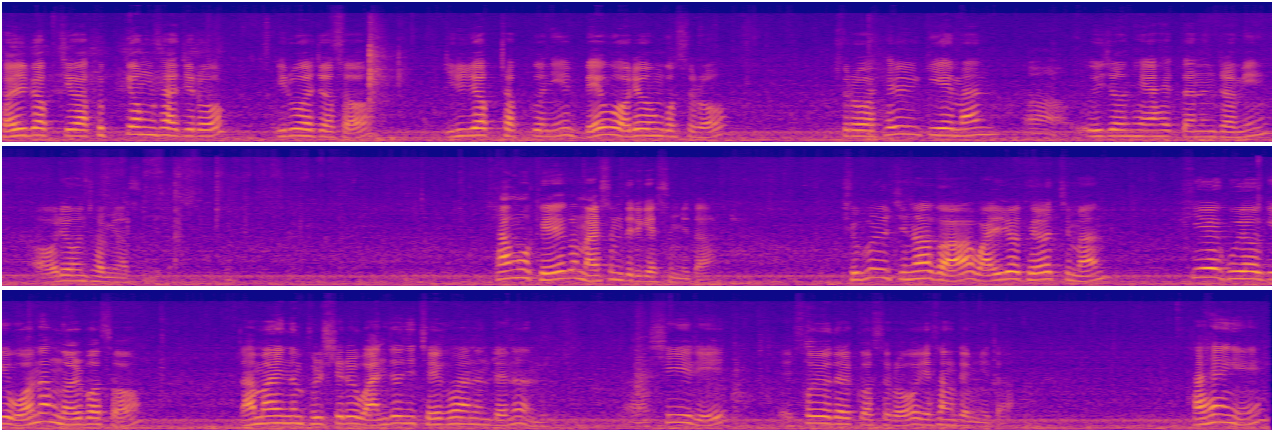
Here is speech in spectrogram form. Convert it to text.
절벽지와 급경사지로 이루어져서 인력 접근이 매우 어려운 곳으로 주로 헬기에만 어, 의존해야 했다는 점이 어려운 점이었습니다. 향후 계획을 말씀드리겠습니다. 주불 진화가 완료되었지만 피해 구역이 워낙 넓어서 남아있는 불씨를 완전히 제거하는 데는 어, 시일이 소요될 것으로 예상됩니다. 다행히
